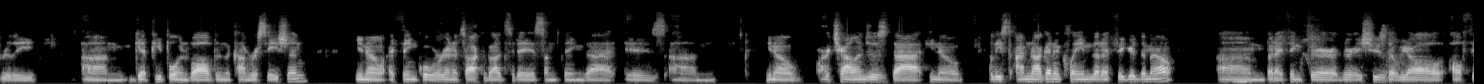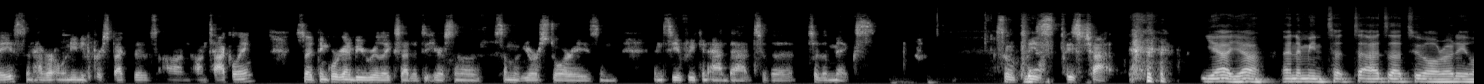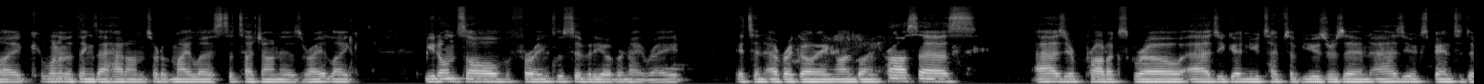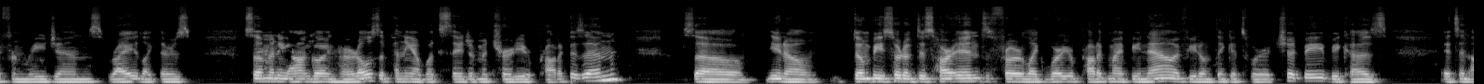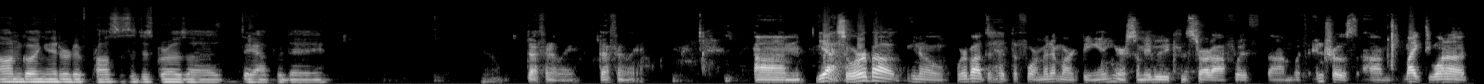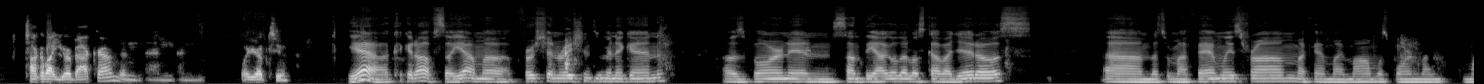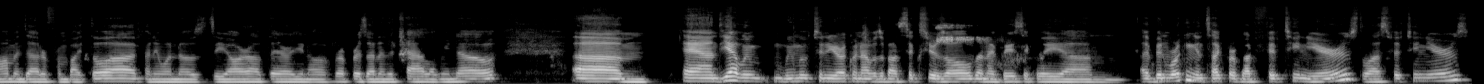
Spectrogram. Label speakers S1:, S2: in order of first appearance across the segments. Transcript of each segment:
S1: really um, get people involved in the conversation. You know, I think what we're going to talk about today is something that is, um, you know, our challenges that, you know, at least I'm not going to claim that I figured them out. Um, but I think there, there are issues that we all all face and have our own unique perspectives on on tackling. So I think we're going to be really excited to hear some of some of your stories and and see if we can add that to the to the mix. So please yeah. please chat.
S2: yeah, yeah, and I mean to to add to that too already. Like one of the things I had on sort of my list to touch on is right like you don't solve for inclusivity overnight, right? It's an ever going, ongoing process as your products grow, as you get new types of users in, as you expand to different regions, right? Like there's so many ongoing hurdles depending on what stage of maturity your product is in. So, you know, don't be sort of disheartened for like where your product might be now if you don't think it's where it should be because it's an ongoing iterative process. It just grows uh, day after day.
S1: Yeah. Definitely, definitely. Um, yeah, so we're about you know we're about to hit the four minute mark being in here, so maybe we can start off with um, with intros. Um, Mike, do you want to talk about your background and, and and what you're up to?
S2: Yeah, I'll kick it off. So yeah, I'm a first generation Dominican. I was born in Santiago de los Caballeros. Um, that's where my family's from. My fam- my mom was born. My mom and dad are from Baitoa. If anyone knows DR out there, you know, representing the chat, let me know. Um, and yeah, we we moved to New York when I was about six years old, and I basically um, I've been working in tech for about 15 years, the last 15 years,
